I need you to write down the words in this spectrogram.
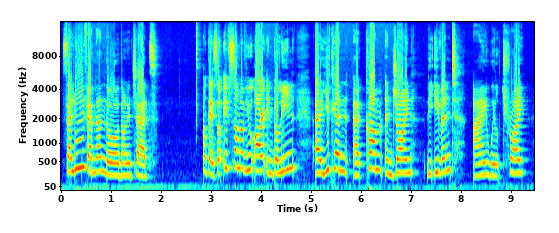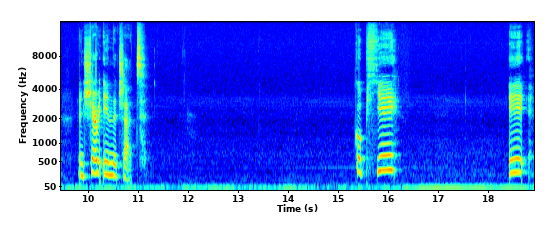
Salut Fernando dans le chat. Okay, so if some of you are in Berlin, uh, you can uh, come and join the event. I will try and share it in the chat. Copier et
